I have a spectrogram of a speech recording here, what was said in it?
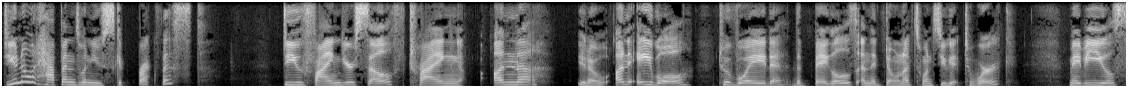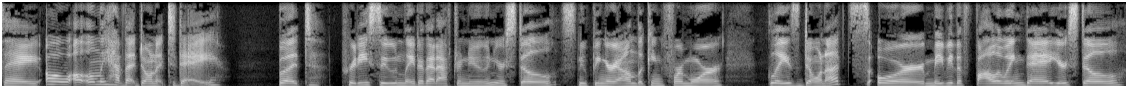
Do you know what happens when you skip breakfast? Do you find yourself trying un, you know, unable to avoid the bagels and the donuts once you get to work? Maybe you'll say, "Oh, I'll only have that donut today." But pretty soon later that afternoon, you're still snooping around looking for more glazed donuts, or maybe the following day, you're still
